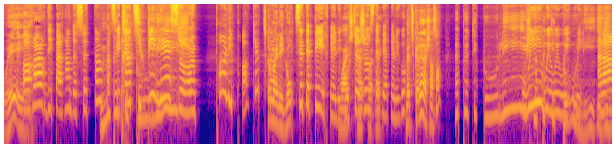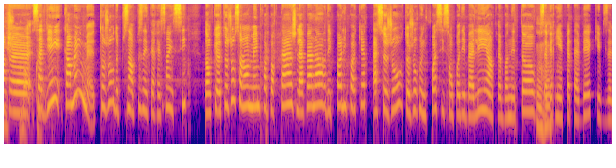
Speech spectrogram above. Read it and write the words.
Oui. Horreur des parents de ce temps, Ma parce que quand tu pilais sur un Polly Pocket, C'est comme un Lego. c'était pire qu'un Lego. Ouais, je te ouais, jure, ouais, c'était ouais. pire qu'un Lego. Mais tu connais la chanson? Ma petite pouliche. Oui, ma oui, petite oui, oui. Alors, euh, Bon, ça devient quand même toujours de plus en plus intéressant ici. Donc, euh, toujours selon le même reportage, la valeur des Polly Pocket à ce jour, toujours une fois, s'ils ne sont pas déballés, en très bon état, vous Mhm. n'avez rien fait avec et vous ne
